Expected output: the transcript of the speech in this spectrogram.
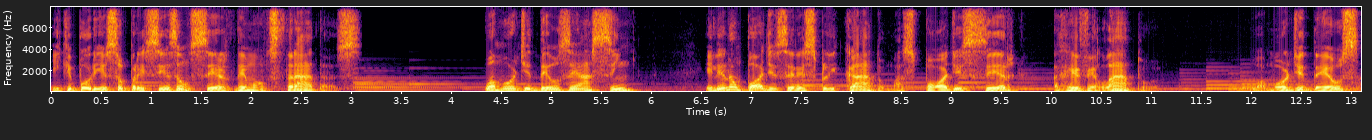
e que por isso precisam ser demonstradas. O amor de Deus é assim. Ele não pode ser explicado, mas pode ser revelado. O amor de Deus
